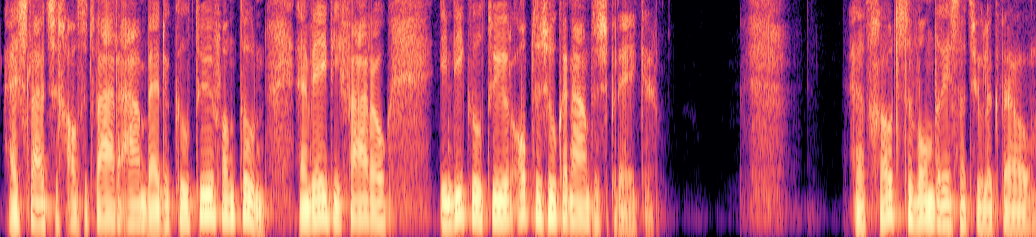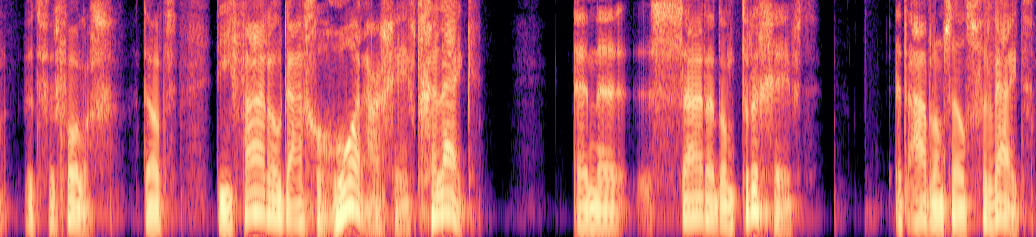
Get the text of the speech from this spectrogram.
Hij sluit zich als het ware aan bij de cultuur van toen en weet die farao in die cultuur op te zoeken en aan te spreken. En het grootste wonder is natuurlijk wel het vervolg. Dat die farao daar gehoor aan geeft, gelijk. En uh, Sarah dan teruggeeft. Het Abraham zelfs verwijt.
